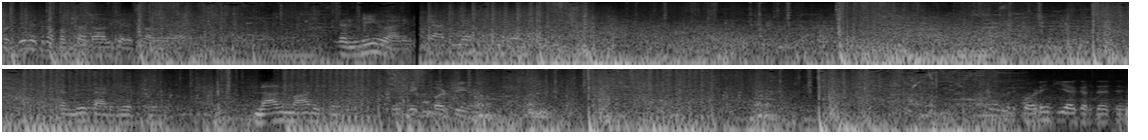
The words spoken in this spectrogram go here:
बंदे ने इतना पत्ता डाल के रखा हुआ है गंदी गाड़ी जल्दी काट दिए थे लाल मार इसे। बिग पॉटी है। हम रिकॉर्डिंग किया करते थे।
